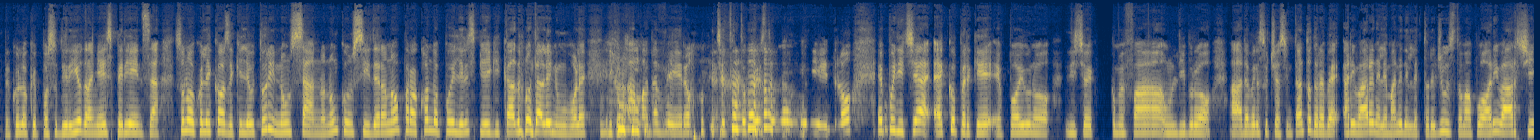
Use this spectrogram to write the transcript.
per quello che posso dire io dalla mia esperienza, sono quelle cose che gli autori non sanno, non considerano, però quando poi gliele spieghi cadono dalle nuvole e dicono, ah ma davvero, c'è tutto questo mondo dietro, e poi dice, eh, ecco perché poi uno dice, come fa un libro ad avere successo? Intanto dovrebbe arrivare nelle mani del lettore giusto, ma può arrivarci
